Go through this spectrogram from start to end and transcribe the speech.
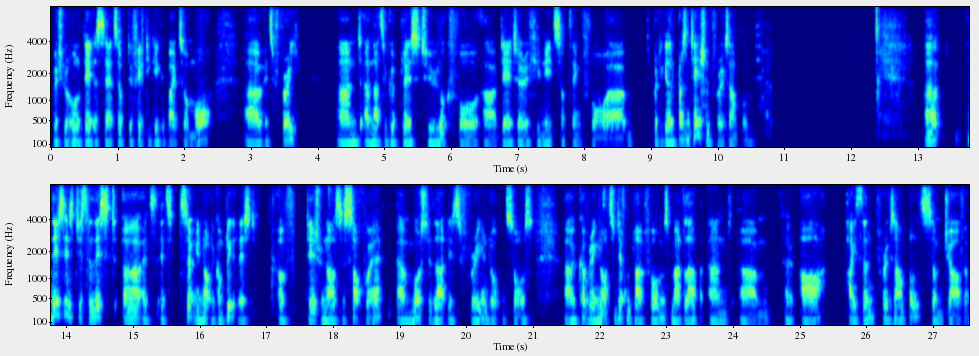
which will hold data sets up to 50 gigabytes or more. Uh, it's free, and, and that's a good place to look for uh, data if you need something for um, put together a presentation, for example. Uh, this is just a list, it's, it's, certainly not a complete list of data analysis software. Most of that is free and open source, uh, covering lots of different platforms, MATLAB and um, R, Python, for example, some Java.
